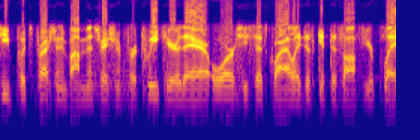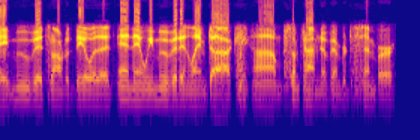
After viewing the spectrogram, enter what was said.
She puts pressure on the Obama administration for a tweak here or there, or she says quietly, "Just get this off your plate, move it, so I don't have to deal with it," and then we move it in lame duck um, sometime November, December.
